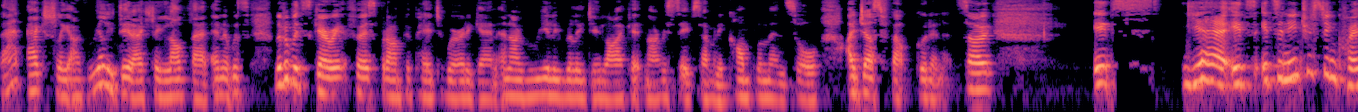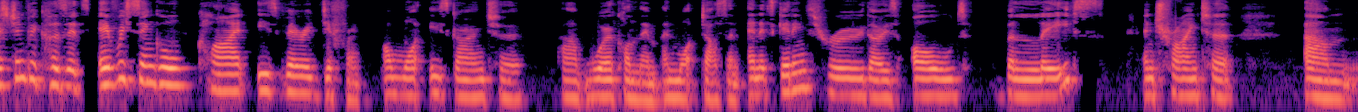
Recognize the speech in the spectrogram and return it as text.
That actually, I really did actually love that. And it was a little bit scary at first, but I'm prepared to wear it again. And I really, really do like it. And I received so many compliments or I just felt good in it. So it's, yeah, it's it's an interesting question because it's every single client is very different on what is going to um, work on them and what doesn't, and it's getting through those old beliefs and trying to um,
